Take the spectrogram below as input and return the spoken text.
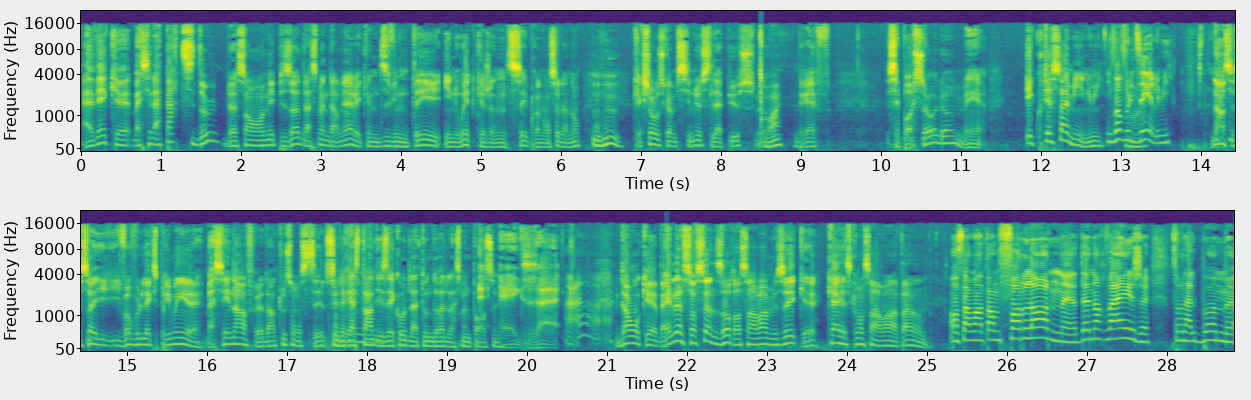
avec euh, ben, c'est la partie 2 de son épisode la semaine dernière avec une divinité inuit que je ne sais prononcer le nom. Mhm. Quelque chose comme Sinus Lapus. là. Ouais. Bref. C'est pas ça, là, mais écoutez ça à minuit. Il va vous le dire, lui. Non, c'est ça, il, il va vous l'exprimer. euh, Ben, c'est Nafre dans tout son style. C'est le restant des échos de la toundra de la semaine passée. Exact. Ah. Donc, euh, ben là, sur ça, nous autres, on s'en va en musique. Euh, Qu'est-ce qu'on s'en va entendre? On s'en va entendre Forlorn de Norvège sur l'album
